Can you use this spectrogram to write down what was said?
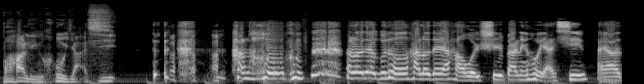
八零后雅西。Hello，Hello，大家骨头，Hello，大家好，我是八零后雅西。哎呀，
